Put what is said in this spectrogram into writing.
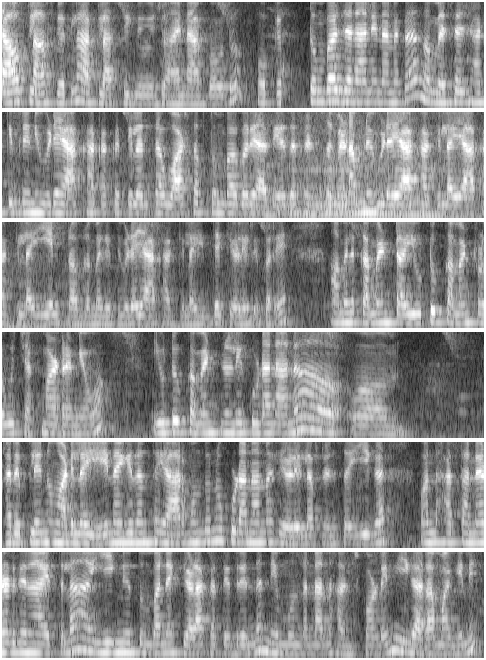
ಯಾವ ಕ್ಲಾಸ್ ಬೇಕಲ್ಲ ಆ ಕ್ಲಾಸಿಗೆ ನೀವು ಜಾಯ್ನ್ ಆಗ್ಬೋದು. ಓಕೆ ತುಂಬ ಜನನೇ ನನಗೆ ಮೆಸೇಜ್ ಹಾಕಿದ್ರಿ ನೀವು ವಿಡಿಯೋ ಯಾಕೆ ಹಾಕಾಕತ್ತಿಲ್ಲ ಅಂತ ವಾಟ್ಸಪ್ ತುಂಬ ಬರೀ ಅದೇ ಅದ ಫ್ರೆಂಡ್ಸ್ ಮೇಡಮ್ ನೀವು ವಿಡಿಯೋ ಯಾಕೆ ಹಾಕಿಲ್ಲ ಯಾಕೆ ಹಾಕಿಲ್ಲ, ಏನು ಪ್ರಾಬ್ಲಮ್ ಆಗೈತಿ? ವಿಡಿಯೋ ಯಾಕೆ ಹಾಕಿಲ್ಲ? ಇದ್ದೇ ಕೇಳಿರಿ ಬರೀ. ಆಮೇಲೆ ಕಮೆಂಟ್ ಯೂಟ್ಯೂಬ್ ಕಮೆಂಟ್ ಒಳಗೂ ಚೆಕ್ ಮಾಡ್ರಿ ನೀವು. ಯೂಟ್ಯೂಬ್ ಕಮೆಂಟ್ನಲ್ಲಿ ಕೂಡ ನಾನು ರಿಪ್ಲೈನೂ ಮಾಡಿಲ್ಲ. ಏನಾಗಿದೆ ಅಂತ ಯಾರ ಮುಂದೂ ಕೂಡ ನಾನು ಹೇಳಿಲ್ಲ ಫ್ರೆಂಡ್ಸ್ ಈಗ ಒಂದು ಹತ್ತು ಹನ್ನೆರಡು ದಿನ ಆಯ್ತಲ್ಲ, ಈಗ ನೀವು ತುಂಬಾ ಕೇಳಾಕತ್ತಿದ್ರಿಂದ ನಿಮ್ಮ ಮುಂದೆ ನಾನು ಹಂಚ್ಕೊಂಡೀನಿ. ಈಗ ಆರಾಮಾಗಿನಿ.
